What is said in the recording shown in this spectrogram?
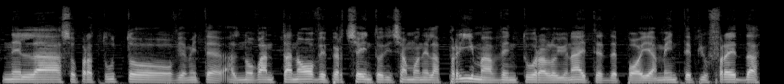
nella, soprattutto ovviamente al 99% diciamo nella prima avventura allo United poi a mente più fredda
